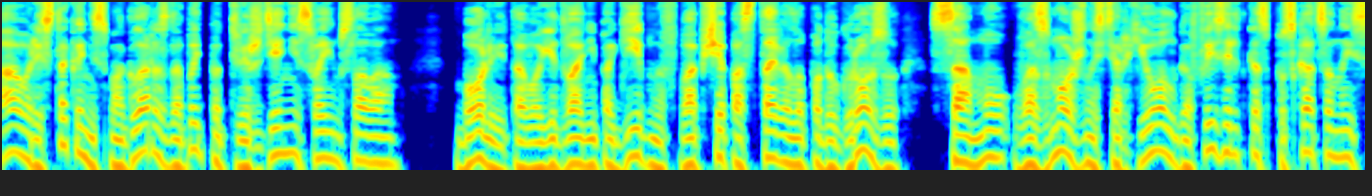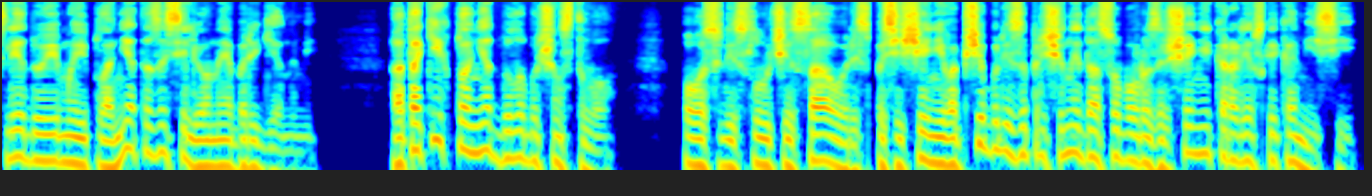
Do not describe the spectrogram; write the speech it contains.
Аурис так и не смогла раздобыть подтверждение своим словам. Более того, едва не погибнув, вообще поставила под угрозу саму возможность археологов изредка спускаться на исследуемые планеты, заселенные аборигенами. А таких планет было большинство. После случая с Аурис посещения вообще были запрещены до особого разрешения Королевской комиссии.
